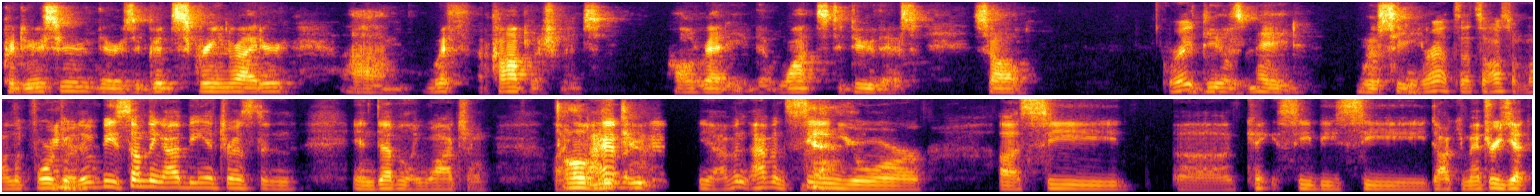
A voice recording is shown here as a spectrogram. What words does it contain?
producer. There's a good screenwriter um, with accomplishments already that wants to do this. So great deals made. We'll see. Congrats. That's awesome. I look forward to it. It would be something I'd be interested in in definitely watching. Like, oh, me too. Yeah, I haven't I haven't seen yeah. your uh C uh CBC documentaries yet.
